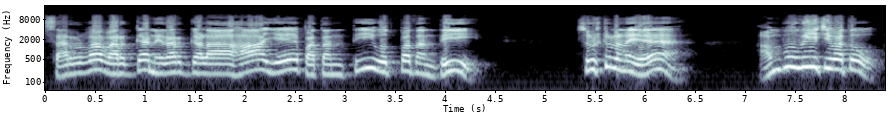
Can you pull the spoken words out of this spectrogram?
సర్వవర్గ నిరర్గళాహ ఏ పతంతి ఉత్పతంతి. సృష్టులనయే అంబువీచివతు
